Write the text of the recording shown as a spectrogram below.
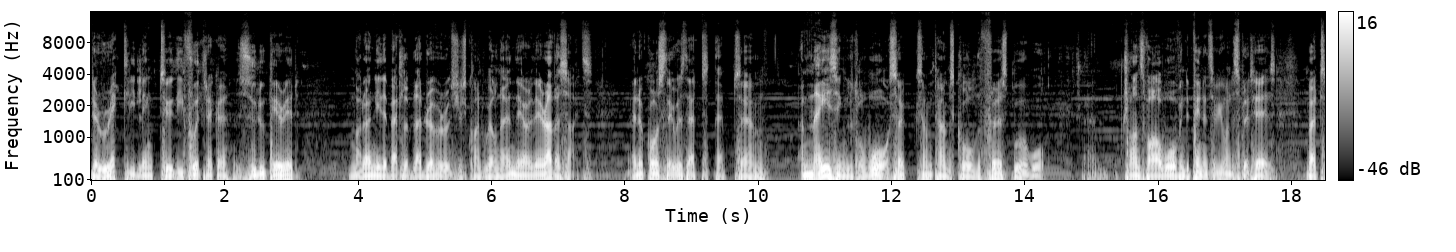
directly linked to the Voortrekker Zulu period. Not only the Battle of Blood River, which is quite well known, there are, there are other sites. And of course, there was that, that um, amazing little war, so sometimes called the First Boer War, um, Transvaal War of Independence, if you want to split hairs. But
